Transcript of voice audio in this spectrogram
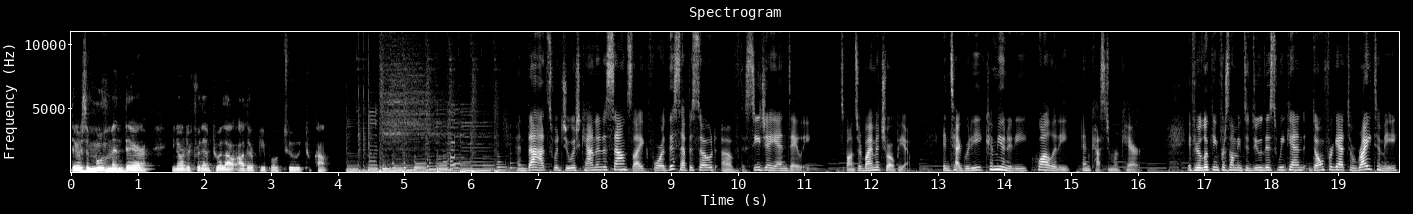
there's a movement there in order for them to allow other people to to come. And that's what Jewish Canada sounds like for this episode of the CJN Daily, sponsored by Metropia. Integrity, community, quality, and customer care. If you're looking for something to do this weekend, don't forget to write to me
